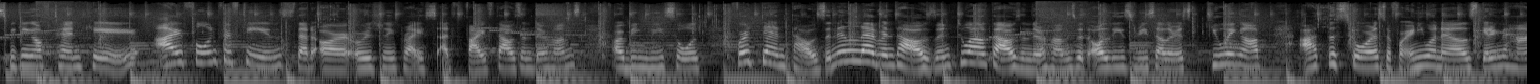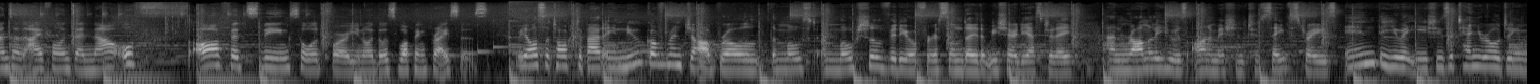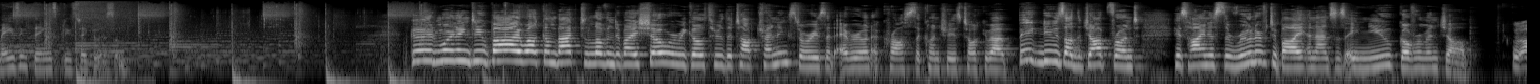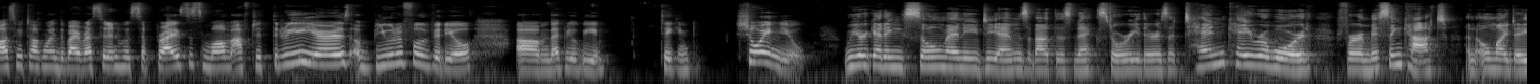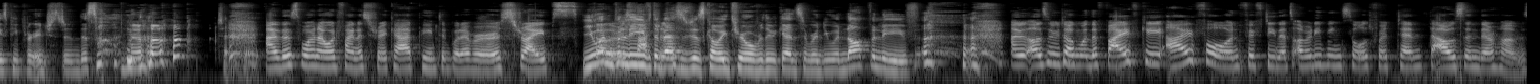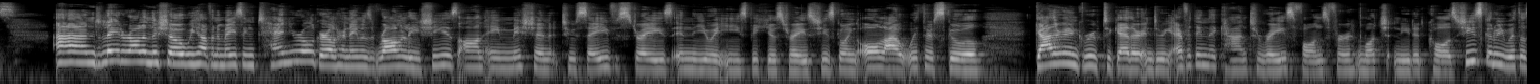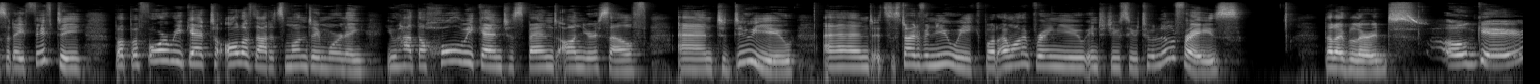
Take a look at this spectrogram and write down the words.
Speaking of 10k, iPhone 15s that are originally priced at 5,000 dirhams are being resold for 10,000, 11,000, 12,000 dirhams with all these resellers queuing up at the stores or for anyone else getting their hands on iPhones and now oof, off it's being sold for, you know, those whopping prices. We also talked about a new government job role, the most emotional video for a Sunday that we shared yesterday, and Romilly, who is on a mission to save strays in the UAE. She's a 10 year old doing amazing things. Please take a listen. Good morning, Dubai. Welcome back to Lovin Dubai show, where we go through the top trending stories that everyone across the country is talking about. Big news on the job front. His Highness the ruler of Dubai announces a new government job. We'll also be talking about a Dubai resident who surprised his mom after three years. A beautiful video um, that we'll be taking, showing you. We are getting so many DMs about this next story. There is a 10k reward for a missing cat, and oh my days, people are interested in this one. At this point, I would find a stray cat painted whatever stripes. You wouldn't believe the messages coming through over the weekend, Simran. You would not believe. I will also be talking about the 5K iPhone 15 that's already being sold for 10,000 dirhams. And later on in the show, we have an amazing 10 year old girl. Her name is Romilly. She is on a mission to save strays in the UAE. Speaking of strays, she's going all out with her school gathering a group together and doing everything they can to raise funds for a much needed cause. She's going to be with us at 8.50, but before we get to all of that, it's Monday morning. You had the whole weekend to spend on yourself and to do you, and it's the start of a new week, but I want to bring you, introduce you to a little phrase that I've learned. Okay.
